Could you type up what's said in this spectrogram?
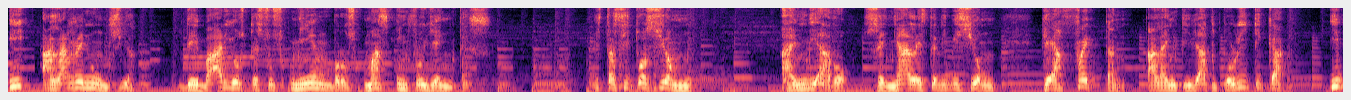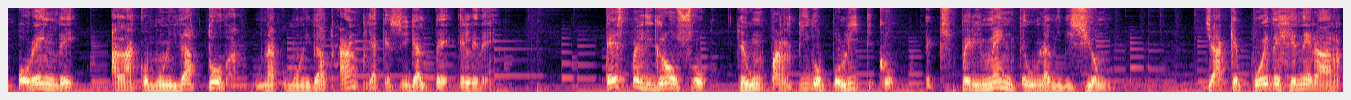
y a la renuncia de varios de sus miembros más influyentes. Esta situación ha enviado señales de división que afectan a la entidad política y por ende a la comunidad toda, una comunidad amplia que sigue al PLD. Es peligroso que un partido político experimente una división, ya que puede generar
